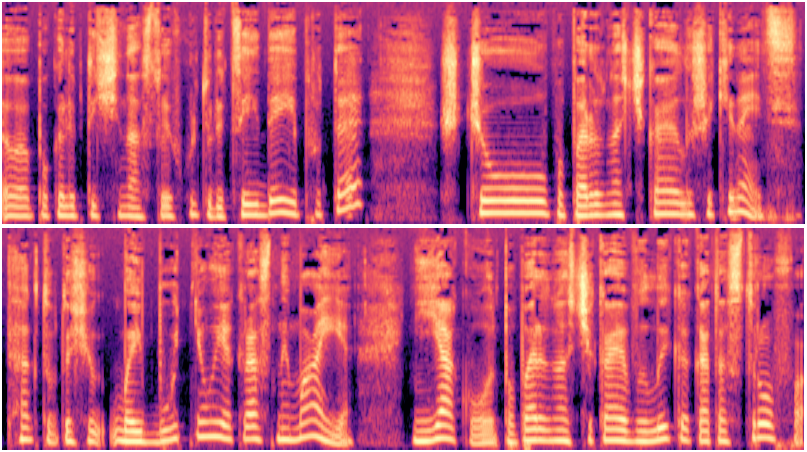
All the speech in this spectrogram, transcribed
апокаліптичні настрої в культурі? Це ідеї про те, що попереду нас чекає лише кінець, так? тобто, що майбутнього якраз немає ніякого. Попереду нас чекає велика катастрофа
